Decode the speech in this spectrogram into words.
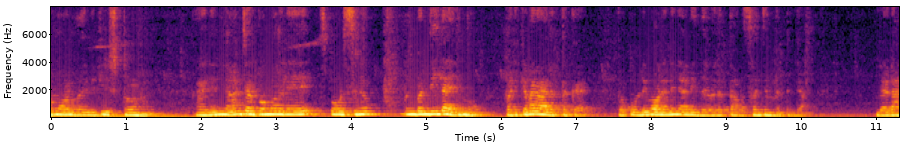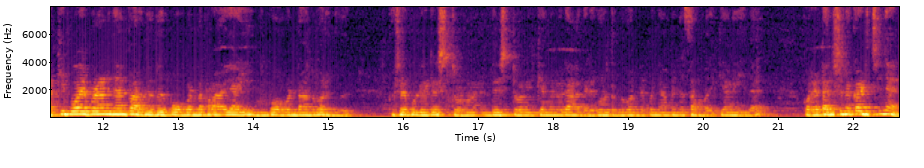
പോകുന്നത് എനിക്ക് ഇഷ്ടമാണ് കാര്യം ഞാൻ ചെറുപ്പം മുതലേ സ്പോർട്സിന് മുൻപന്തിയിലായിരുന്നു പഠിക്കണ കാലത്തൊക്കെ. ഇപ്പോൾ പുള്ളി പോണേന് ഞാൻ ഇതേവരെ തടസ്സം ചെന്നിട്ടില്ല. ലഡാക്കിൽ പോയപ്പോഴാണ് ഞാൻ പറഞ്ഞത് പോകേണ്ട പ്രായമായി ഇനി പോകണ്ട എന്ന് പറഞ്ഞത്. പക്ഷേ പുള്ളിയുടെ ഇഷ്ടമാണ് എന്റെ ഇഷ്ടമാണ്. എനിക്ക് അങ്ങനെ ഒരു ആഗ്രഹം ഉണ്ടെന്ന് പറഞ്ഞപ്പോൾ ഞാൻ പിന്നെ സമ്മതിക്കുകയാണ് ചെയ്തത്. കുറേ ടെൻഷനൊക്കെ അടിച്ചു ഞാൻ.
